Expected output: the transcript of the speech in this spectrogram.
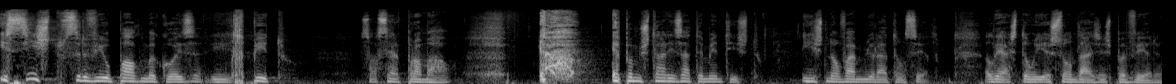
e se isto serviu para alguma coisa, e repito, só serve para o mal, é para mostrar exatamente isto. E isto não vai melhorar tão cedo. Aliás, estão aí as sondagens para ver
